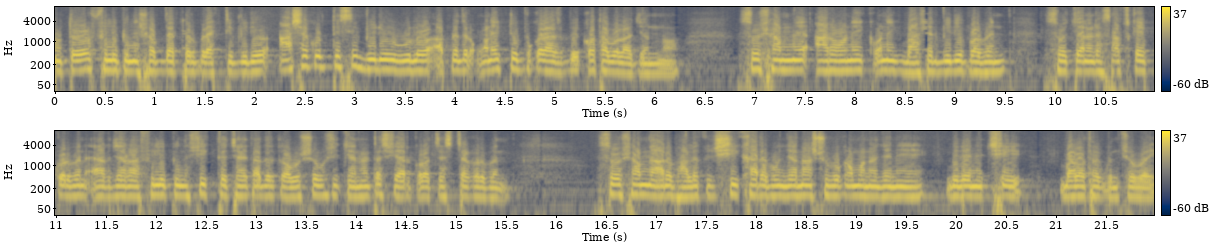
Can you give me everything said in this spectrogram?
মতো ফিলিপিনো শব্দার্থের উপর একটি ভিডিও। আশা করতেছি ভিডিওগুলো আপনাদের অনেকটা উপকার আসবে কথা বলার জন্য। সো সামনে আরও অনেক অনেক ভাষার ভিডিও পাবেন। সো চ্যানেলটা সাবস্ক্রাইব করবেন, আর যারা ফিলিপিনো শিখতে চায়, তাদেরকে অবশ্যই অবশ্যই চ্যানেলটা শেয়ার করার চেষ্টা করবেন। সো সামনে আরও ভালো কিছু শিখার এবং জানার শুভকামনা জানিয়ে বিদায় নিচ্ছি। ভালো থাকবেন সবাই।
